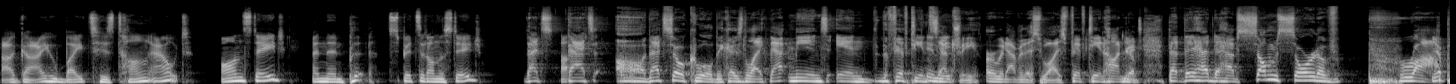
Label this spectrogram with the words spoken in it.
a guy who bites his tongue out on stage and then spits it on the stage. That's that's oh that's so cool because like that means in the 15th century or whatever this was 1500s that they had to have some sort of prop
